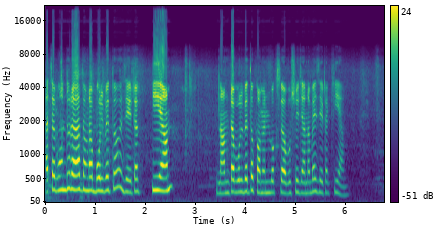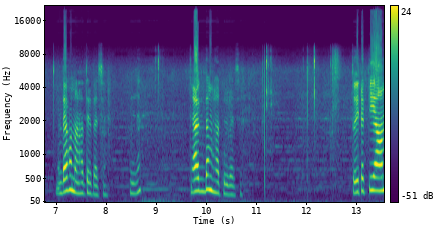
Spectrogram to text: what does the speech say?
আচ্ছা বন্ধুরা তোমরা বলবে তো যে এটা কি আম? নামটা বলবে তো কমেন্ট বক্সে অবশ্যই জানাবে যে এটা কি আম। দেখো না হাতের কাছে। যে, একদম হাতের কাছে। তো এটা কি আম?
